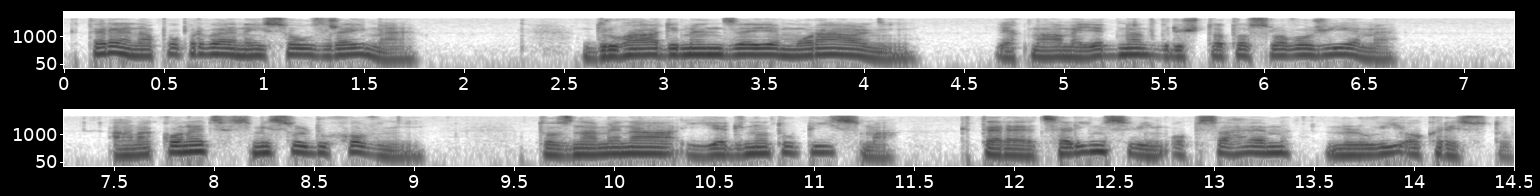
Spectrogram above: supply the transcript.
které na poprvé nejsou zřejmé. Druhá dimenze je morální, jak máme jednat, když toto slovo žijeme. A nakonec smysl duchovní, to znamená jednotu písma, které celým svým obsahem mluví o Kristu.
